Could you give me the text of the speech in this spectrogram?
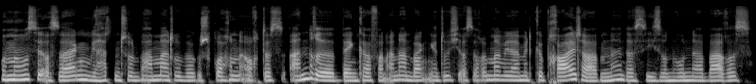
Und man muss ja auch sagen, wir hatten schon ein paar Mal darüber gesprochen, auch dass andere Banker von anderen Banken ja durchaus auch immer wieder mit geprahlt haben, ne? dass sie so ein wunderbares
